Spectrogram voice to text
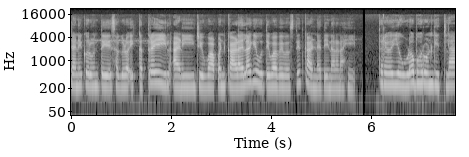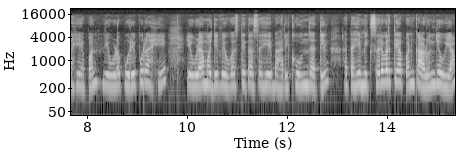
जेणेकरून ते सगळं एकत्र येईल आणि जेव्हा आपण काढायला घेऊ तेव्हा व्यवस्थित काढण्यात येणार नाही. तर एवढं भरून घेतलं आहे आपण. एवढं पुरेपूर आहे. एवढ्यामध्ये व्यवस्थित असं हे बारीक होऊन जातील. आता हे मिक्सरवरती आपण काढून घेऊया.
